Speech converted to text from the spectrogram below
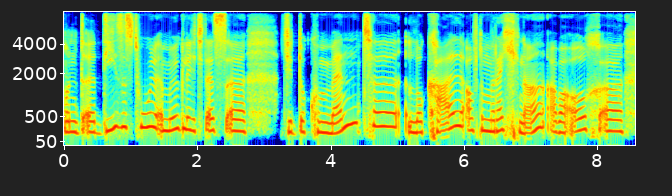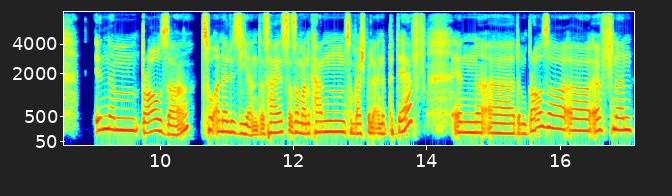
und äh, dieses Tool ermöglicht es, äh, die Dokumente lokal auf dem Rechner, aber auch äh, in einem Browser zu analysieren. Das heißt, also man kann zum Beispiel eine PDF in äh, dem Browser äh, öffnen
